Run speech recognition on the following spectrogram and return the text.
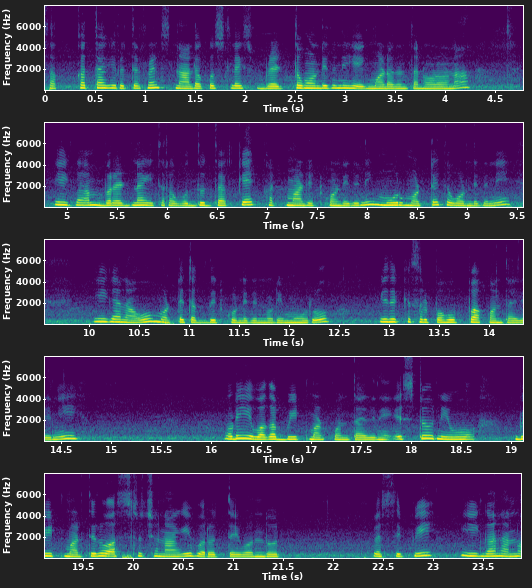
ಸಖತ್ತಾಗಿರುತ್ತೆ ಫ್ರೆಂಡ್ಸ್ ನಾಲ್ಕು ಸ್ಲೈಸ್ ಬ್ರೆಡ್ ತೊಗೊಂಡಿದ್ದೀನಿ. ಹೇಗೆ ಮಾಡೋದಂತ ನೋಡೋಣ. ಈಗ ಬ್ರೆಡ್ನ ಈ ಥರ ಉದ್ದುದ್ದಕ್ಕೆ ಕಟ್ ಮಾಡಿಟ್ಕೊಂಡಿದ್ದೀನಿ. ಮೂರು ಮೊಟ್ಟೆ ತೊಗೊಂಡಿದ್ದೀನಿ. ಈಗ ನಾವು ಮೊಟ್ಟೆ ತೆಗೆದಿಟ್ಕೊಂಡಿದ್ದೀನಿ ನೋಡಿ ಮೂರು. ಇದಕ್ಕೆ ಸ್ವಲ್ಪ ಉಪ್ಪು ಹಾಕ್ಕೊತಾ ಇದ್ದೀನಿ. ನೋಡಿ, ಇವಾಗ ಬೀಟ್ ಮಾಡ್ಕೊತಾ ಇದ್ದೀನಿ. ಎಷ್ಟು ನೀವು ಬೀಟ್ ಮಾಡ್ತೀರೋ ಅಷ್ಟು ಚೆನ್ನಾಗಿ ಬರುತ್ತೆ ಒಂದು ರೆಸಿಪಿ ಈಗ ನಾನು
